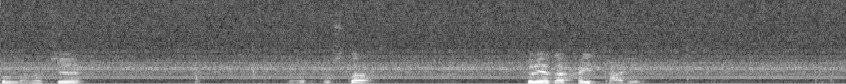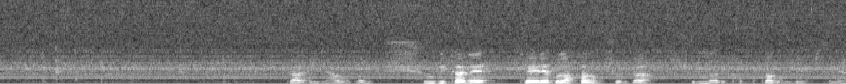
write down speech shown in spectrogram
Kullanıcı evet, posta şuraya da kayıt tarihi tarihini alalım. Şu bir tane TR bırakalım şurada. Şunları kapatalım bir hepsini.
